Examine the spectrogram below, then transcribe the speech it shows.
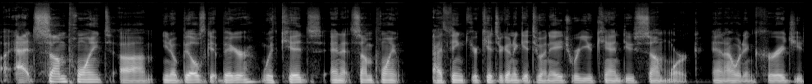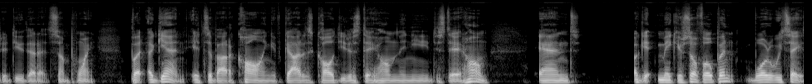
Uh, At some point, um, you know, bills get bigger with kids, and at some point, I think your kids are going to get to an age where you can do some work, and I would encourage you to do that at some point. But again, it's about a calling. If God has called you to stay home, then you need to stay at home, and again, make yourself open. What do we say?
